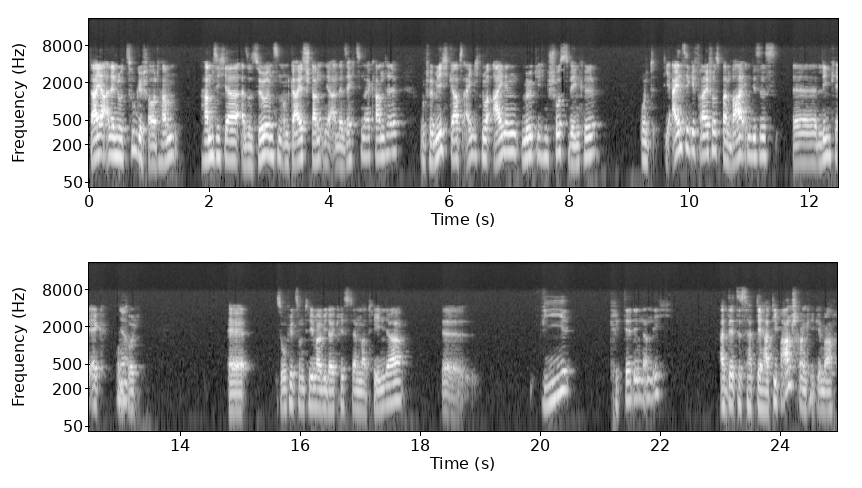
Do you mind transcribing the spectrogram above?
da ja alle nur zugeschaut haben, haben sich ja, also Sörensen und Geis standen ja an der 16er Kante und für mich gab es eigentlich nur einen möglichen Schusswinkel und die einzige Freischussbahn war in dieses äh, linke Eck vom Ja. Tor. Äh, so viel zum Thema wieder Christian Martenia. Äh, wie kriegt der den dann nicht? Also der, das hat, der hat die Bahnschranke gemacht.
